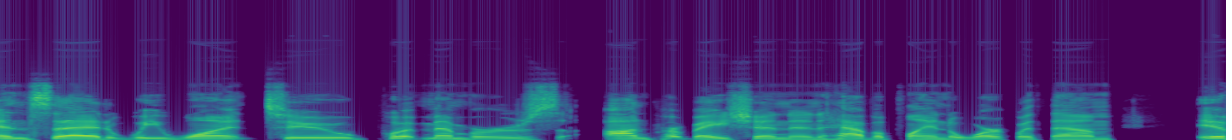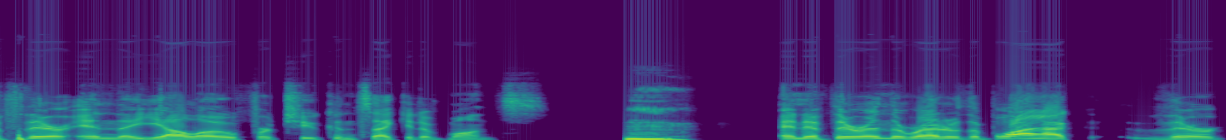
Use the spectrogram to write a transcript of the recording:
and said, We want to put members on probation and have a plan to work with them if they're in the yellow for two consecutive months. Mm. And if they're in the red or the black, they're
